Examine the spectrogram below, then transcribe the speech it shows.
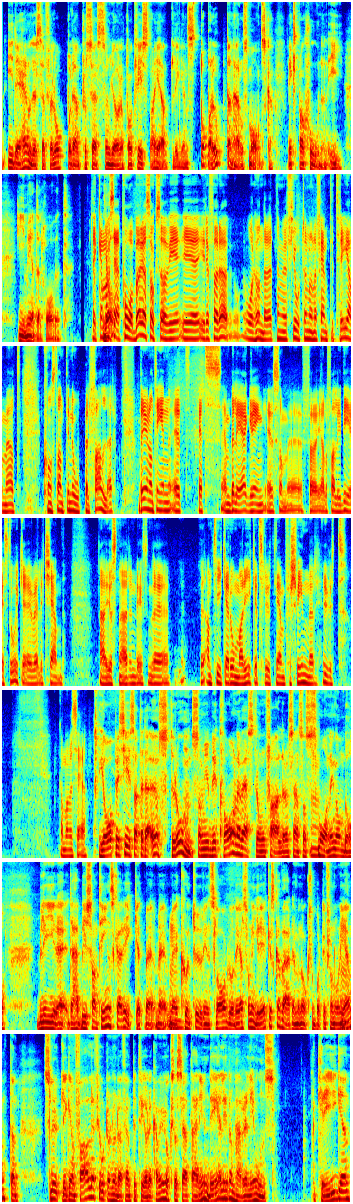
i det händelseförlopp och den process som gör att de kristna egentligen stoppar upp den här osmanska expansionen i, i Medelhavet. Det kan man ja. säga påbörjas också i, i, i det förra århundradet, nämligen 1453 med att Konstantinopel faller. Det är ju någonting, ett, ett, en belägring eh, som eh, för i alla fall idéhistoriker är väldigt känd. Just när det, liksom det antika romarriket slutligen försvinner ut kan man väl säga. Ja, precis. Att det där Östrom som ju blir kvar när Västrom faller och sen så mm. småningom då blir det här bysantinska riket med, med, med mm. kulturinslag, då, dels från den grekiska världen men också bortifrån mm. Orienten, mm. slutligen faller 1453. Och det kan vi också säga att det här är en del i de här religionskrigen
